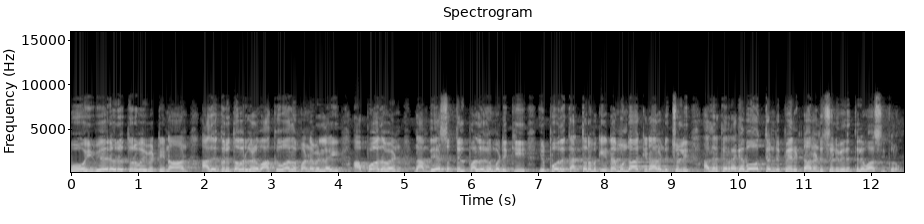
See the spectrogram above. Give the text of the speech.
போய் வேறொரு துறவை வெட்டினான். அதை குறித்து அவர்கள் வாக்குவாதம் பண்ணவில்லை. அப்போதவன் நாம் தேசத்தில் பழுகும்படுக்கி இப்போது கத்த நமக்கு இடமுண்டாக்கினார் என்று சொல்லி அதற்கு ரகபோத் என்று பெயரிட்டான் என்று சொல்லி விதத்தில் வாசிக்கிறோம்.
